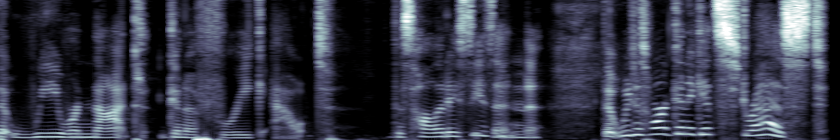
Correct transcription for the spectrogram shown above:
that we were not going to freak out this holiday season? that we just weren't going to get stressed,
